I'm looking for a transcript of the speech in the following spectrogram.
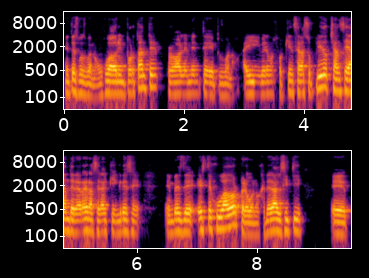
Entonces, pues bueno, un jugador importante. Probablemente, pues bueno, ahí veremos por quién será suplido. Chance Ander Herrera será el que ingrese en vez de este jugador. Pero bueno, en general, City, eh,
